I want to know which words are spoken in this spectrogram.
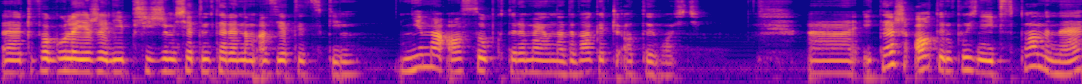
E, czy w ogóle, jeżeli przyjrzymy się tym terenom azjatyckim, nie ma osób, które mają nadwagę czy otyłość. E, I też o tym później wspomnę,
